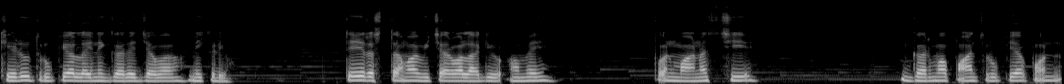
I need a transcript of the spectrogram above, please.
ખેડૂત રૂપિયા લઈને ઘરે જવા નીકળ્યો. તે રસ્તામાં વિચારવા લાગ્યો, અમે પણ માણસ છીએ. ઘરમાં પાંચ રૂપિયા પણ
